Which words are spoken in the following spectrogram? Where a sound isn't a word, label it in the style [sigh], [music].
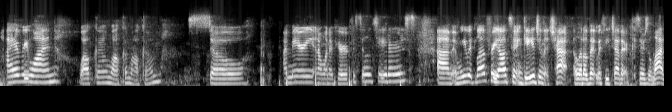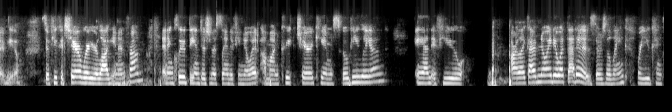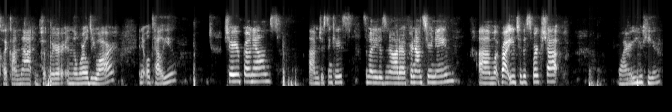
Hi, everyone. Welcome, welcome, welcome. So, I'm Mary and I'm one of your facilitators. Um, and we would love for y'all to engage in the chat a little bit with each other because there's a lot of you. So, if you could share where you're logging in from and include the Indigenous land if you know it. I'm on Creek, Cherokee, and Muskogee land. And if you are like, I have no idea what that is, there's a link where you can click on that and put where in the world you are and it will tell you. Share your pronouns, um, just in case somebody doesn't know how to pronounce your name. Um, what brought you to this workshop? Why are you here?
